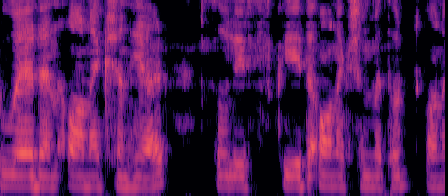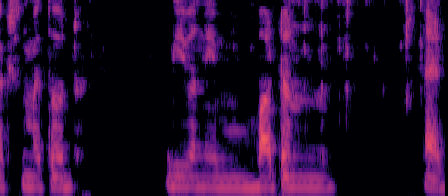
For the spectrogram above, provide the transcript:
to add an on action here. So let's create the on action method. On action method give a name button add.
